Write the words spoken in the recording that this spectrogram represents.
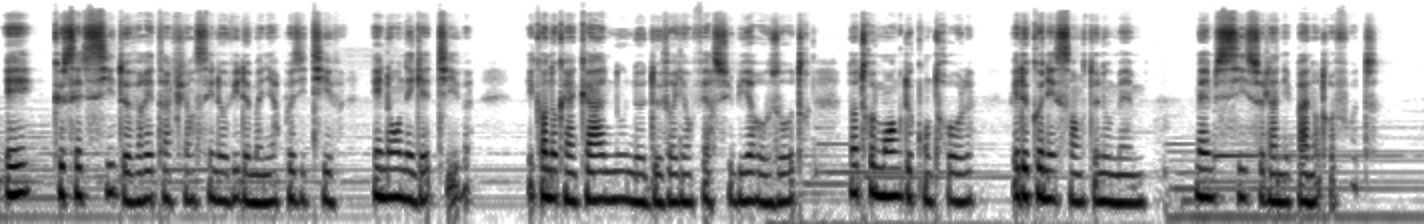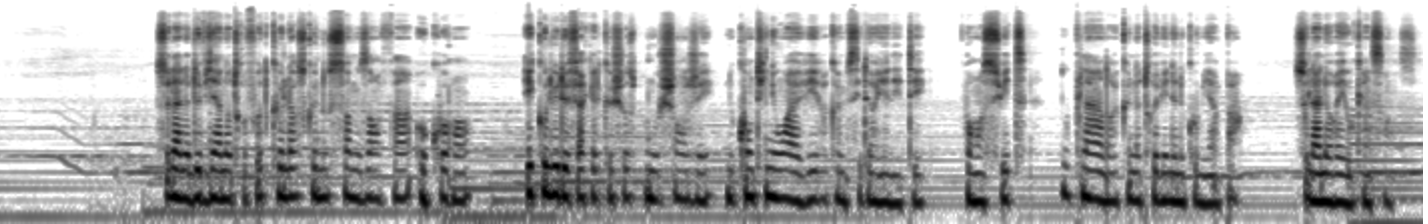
et que celles-ci devraient influencer nos vies de manière positive et non négative, et qu'en aucun cas nous ne devrions faire subir aux autres notre manque de contrôle et de connaissance de nous-mêmes, même si cela n'est pas notre faute. Cela ne devient notre faute que lorsque nous sommes enfin au courant et qu'au lieu de faire quelque chose pour nous changer, nous continuons à vivre comme si de rien n'était, pour ensuite nous plaindre que notre vie ne nous convient pas. Cela n'aurait aucun sens.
